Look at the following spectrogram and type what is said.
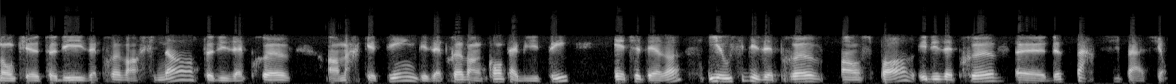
Donc, tu as des épreuves en finance, tu as des épreuves en marketing, des épreuves en comptabilité, etc. Il y a aussi des épreuves en sport et des épreuves euh, de participation.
